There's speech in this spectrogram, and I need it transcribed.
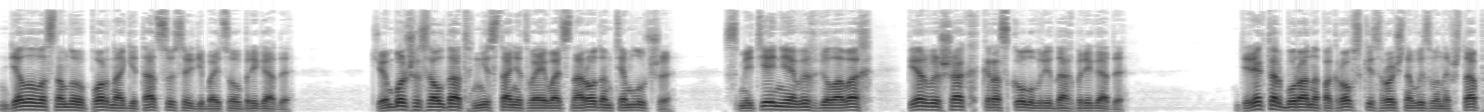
делал основной упор на агитацию среди бойцов бригады. Чем больше солдат не станет воевать с народом, тем лучше. Смятение в их головах – первый шаг к расколу в рядах бригады. Директор Бурана Покровский, срочно вызванный в штаб,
